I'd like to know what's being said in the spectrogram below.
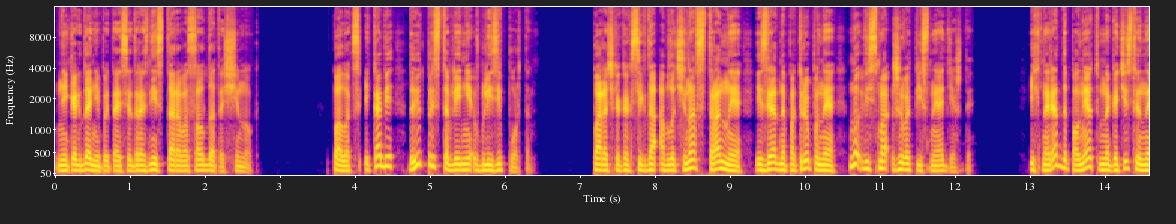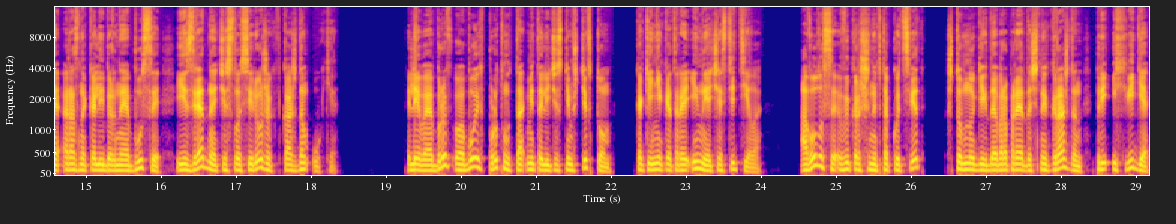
Никогда не пытайся дразнить старого солдата, щенок. Палакс и Каби дают представление вблизи порта. Парочка, как всегда, облачена в странные, изрядно потрепанные, но весьма живописные одежды. Их наряд дополняют многочисленные разнокалиберные бусы и изрядное число сережек в каждом ухе. Левая бровь у обоих проткнута металлическим штифтом, как и некоторые иные части тела, а волосы выкрашены в такой цвет, что многих добропорядочных граждан при их виде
